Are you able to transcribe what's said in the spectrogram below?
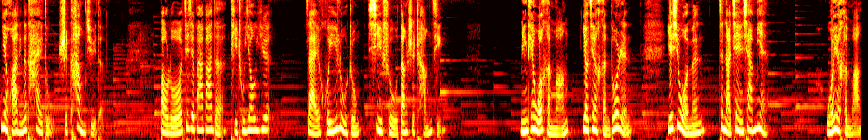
聂华苓的态度是抗拒的，保罗结结巴巴地提出邀约，在回忆录中细数当时场景。明天我很忙，要见很多人，也许我们在哪见一下面。我也很忙。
